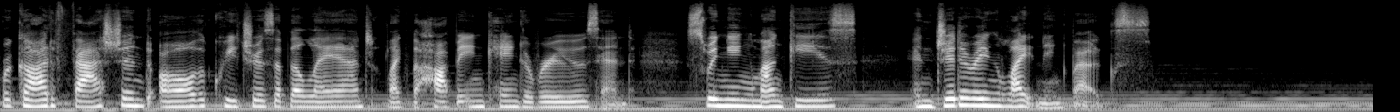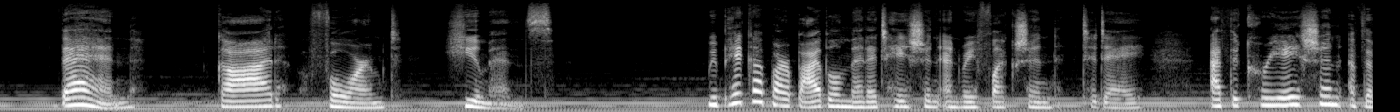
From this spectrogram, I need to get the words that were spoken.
where God fashioned all the creatures of the land, like the hopping kangaroos and swinging monkeys and jittering lightning bugs. Then God formed humans. We pick up our Bible meditation and reflection today at the creation of the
